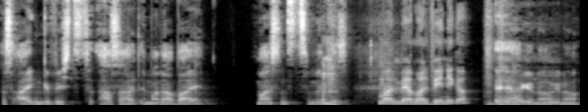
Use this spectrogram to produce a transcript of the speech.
das Eigengewicht hast du halt immer dabei meistens zumindest. mal mehr, mal weniger. Ja, genau, genau.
